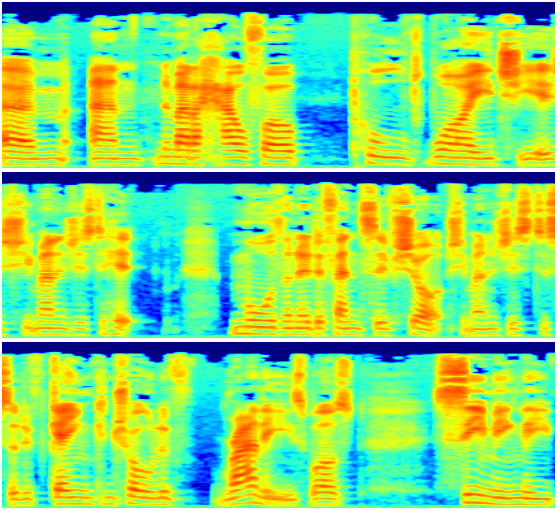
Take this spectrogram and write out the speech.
um, and no matter how far pulled wide she is, she manages to hit more than a defensive shot. She manages to sort of gain control of rallies whilst seemingly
